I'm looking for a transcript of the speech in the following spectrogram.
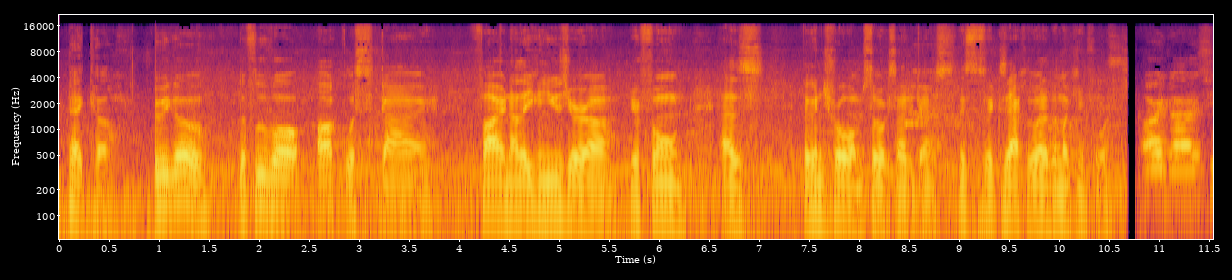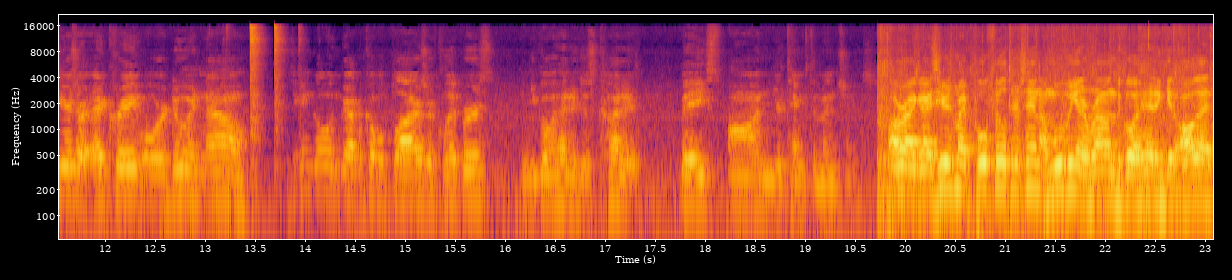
Petco. Here we go. The Fluval Aqua Sky. Fire. Now that you can use your uh, your phone as the control. I'm so excited, guys. This is exactly what I've been looking for. All right, guys. Here's our egg crate. What we're doing now is you can go and grab a couple pliers or clippers, and you go ahead and just cut it based on your tank dimensions. All right, guys. Here's my pool filter sand. I'm moving it around to go ahead and get all that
